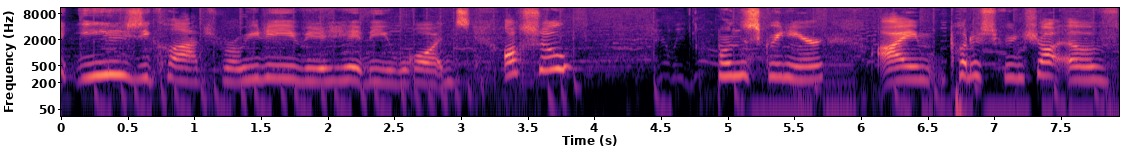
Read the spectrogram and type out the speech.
Easy claps, bro. You didn't even hit me once. Also, on the screen here, I put a screenshot of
